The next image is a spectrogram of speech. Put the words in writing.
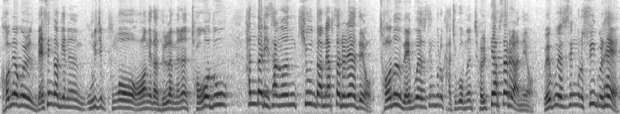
검역을 내 생각에는 우리 집 붕어 어항에다 넣으려면은 적어도 한 달 이상은 키운 다음에 합사를 해야 돼요. 저는 외부에서 생물을 가지고 오면 절대 합사를 안 해요. 외부에서 생물을 수입을 해.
